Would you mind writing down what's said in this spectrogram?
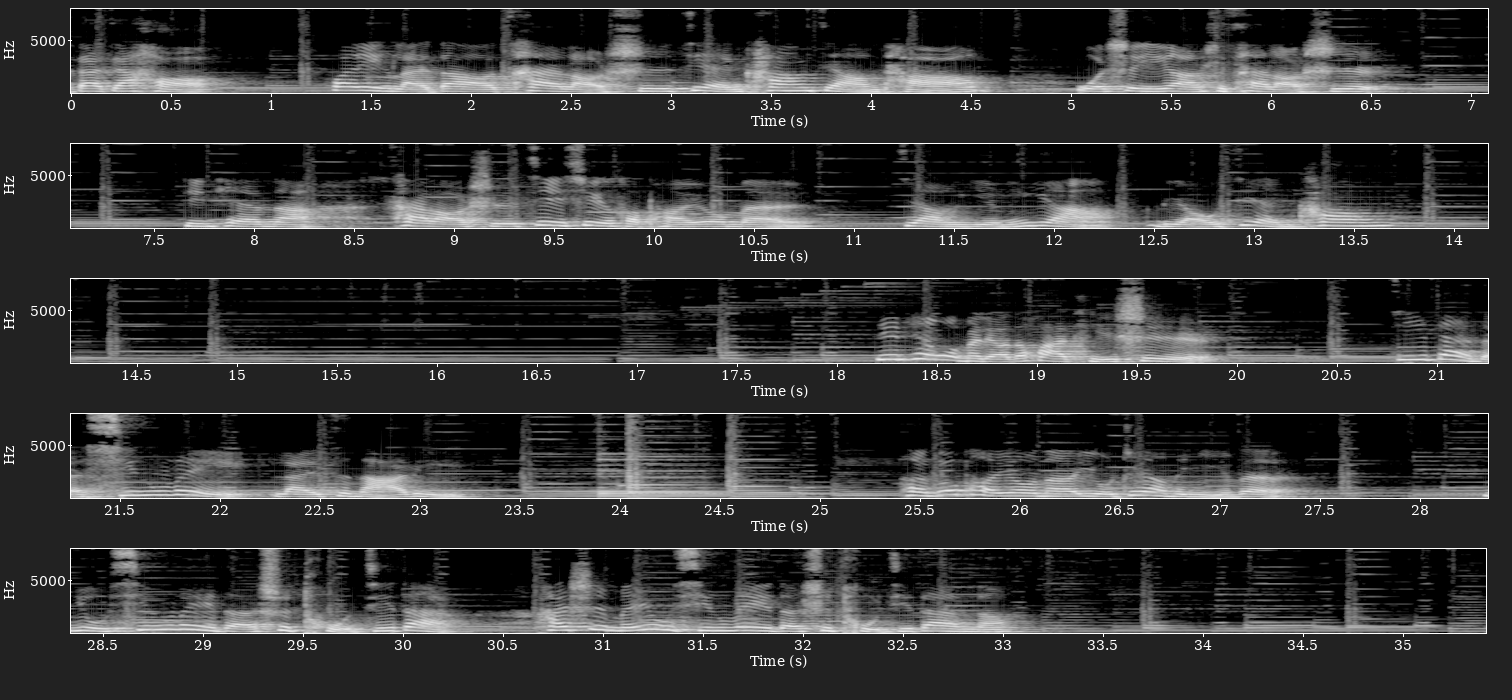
大家好，欢迎来到蔡老师健康讲堂，我是营养师蔡老师。今天呢，蔡老师继续和朋友们讲营养、聊健康。今天我们聊的话题是：鸡蛋的腥味来自哪里？很多朋友呢有这样的疑问。有腥味的是土鸡蛋，还是没有腥味的是土鸡蛋呢？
